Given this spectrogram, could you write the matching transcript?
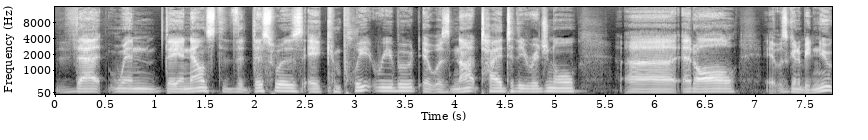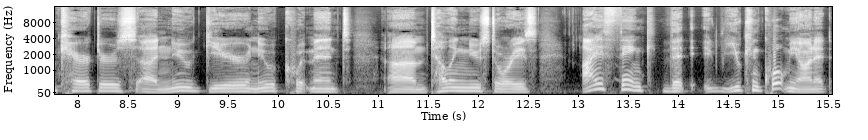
that when they announced that this was a complete reboot, it was not tied to the original uh, at all. It was going to be new characters, uh, new gear, new equipment, um, telling new stories. I think that you can quote me on it.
